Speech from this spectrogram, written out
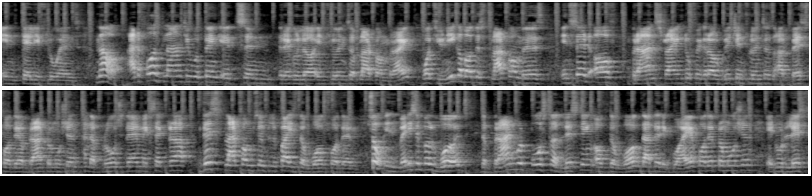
IntelliFluence. Now, at a first glance, you would think it's an regular influencer platform, right? What's unique about this platform is instead of brands trying to figure out which influencers are best for their brand promotion and approach them, etc., this platform simplifies the work for them. So in very simple words, the brand would post a listing of the work that they require for their promotion. It would list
